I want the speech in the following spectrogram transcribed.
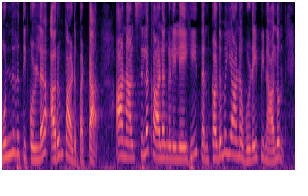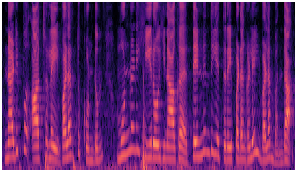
முன்னிறுத்திக் கொள்ள அரும்பாடுபட்டார். ஆனால் சில காலங்களிலேயே தன் கடுமையான உழைப்பினாலும் நடிப்பு ஆற்றலை வளர்த்து கொண்டும் முன்னணி ஹீரோயினாக தென்னிந்திய திரைப்படங்களில் வலம் வந்தார்.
